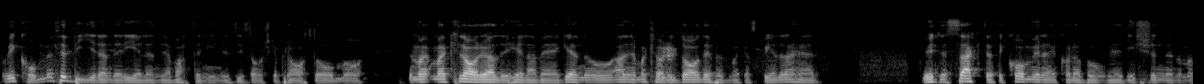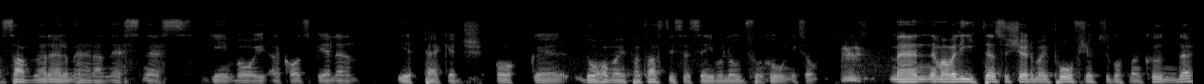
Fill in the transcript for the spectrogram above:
Och vi kommer förbi den där eländiga vattenhindret vi snart ska prata om. Och, men man, man klarar ju aldrig hela vägen och anledningen man klarar idag det är för att man kan spela den här vi har inte sagt att det kommer den här Konabunga edition, men om man samlar de här NES, NES, Gameboy, arkadspelen i ett package och eh, då har man ju fantastisk save och load-funktion. Liksom. Men när man var liten så körde man ju på och försökte så gott man kunde.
